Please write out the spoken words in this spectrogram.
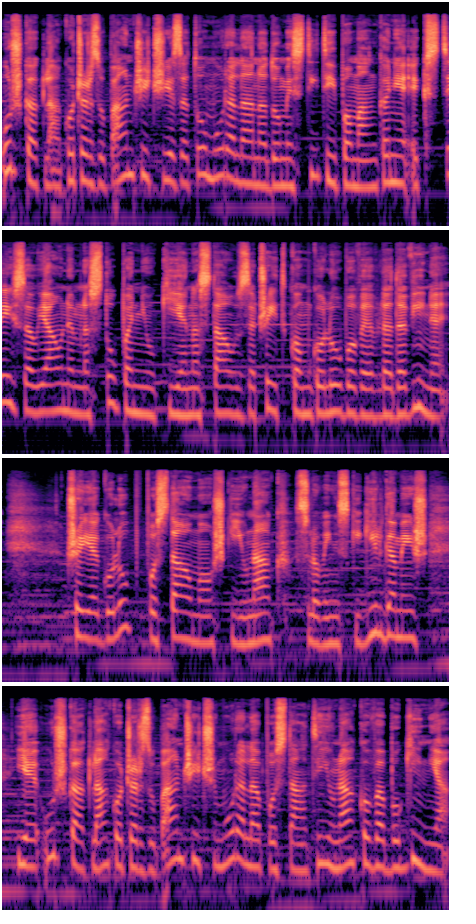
Urška Klakočar Zupančič je zato morala nadomestiti pomankanje ekscesa v javnem nastopanju, ki je nastal z začetkom golobove vladavine. Če je golob postal moški junak, slovenski Gilgameš, je Urška Klakočar Zupančič morala postati junakova boginja,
